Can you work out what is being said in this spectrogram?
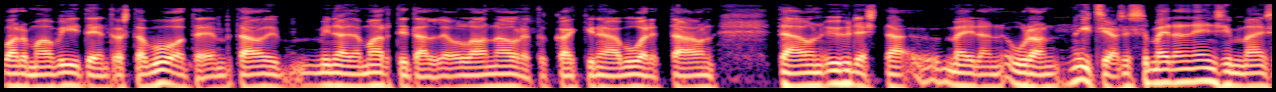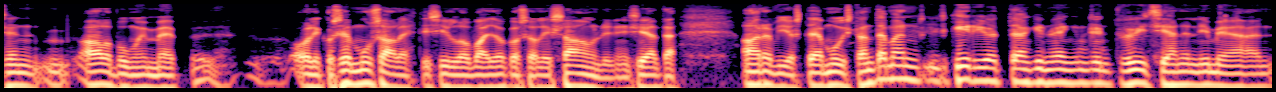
varmaan 15 vuoteen. Tämä oli minä ja Martti tälle ollaan naurettu kaikki nämä vuodet. Tämä on, tämä on yhdestä meidän uran, itse asiassa meidän ensimmäisen albumimme, oliko se Musalehti silloin vai joko se oli Soundi, niin sieltä arviosta. Ja muistan tämän kirjoittajankin, en nyt viitsi hänen nimeään,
